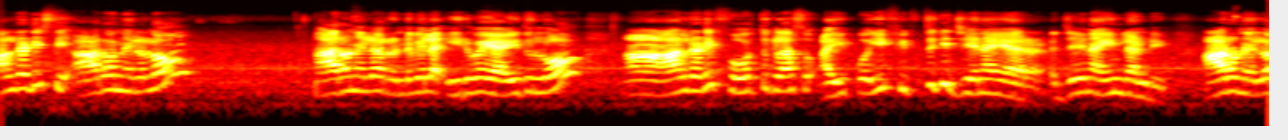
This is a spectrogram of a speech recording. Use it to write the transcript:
ఆల్రెడీ ఆరో నెలలో ఆరో నెల రెండు వేల ఇరవై ఐదులో ఆల్రెడీ ఫోర్త్ క్లాస్ అయిపోయి ఫిఫ్త్కి జాయిన్ అయ్యారు జాయిన్ అయిందండి ఆరో నెల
